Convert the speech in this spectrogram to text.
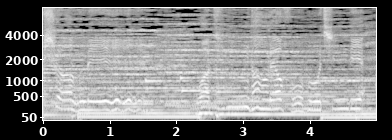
声里，我听到了父亲的爱。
